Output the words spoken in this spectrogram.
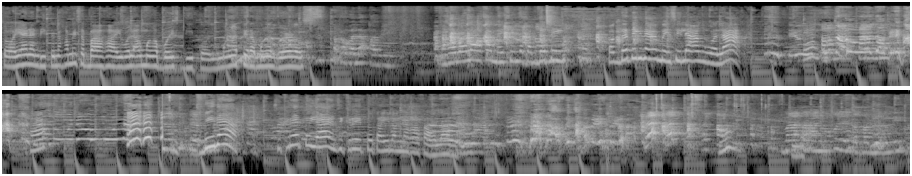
So, ayan, nandito na kami sa bahay. Wala ang mga boys dito. Yung mga tira, mga girls. Nakawala kami. Nakawala kami. Sila pagdating. Pagdating namin, sila ang wala. Ha? Sikreto. Tayo lang nakakaalam. Masahan mo ko dyan sa pag-release.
